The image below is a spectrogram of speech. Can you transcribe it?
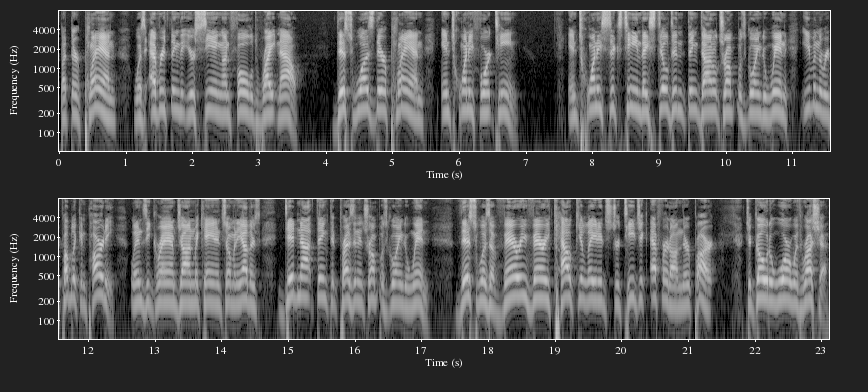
but their plan was everything that you're seeing unfold right now. This was their plan in 2014. In 2016, they still didn't think Donald Trump was going to win. Even the Republican Party, Lindsey Graham, John McCain, and so many others, did not think that President Trump was going to win. This was a very, very calculated strategic effort on their part to go to war with Russia.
